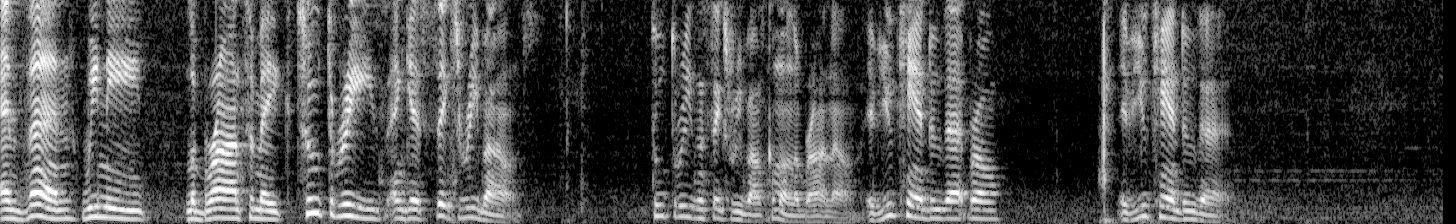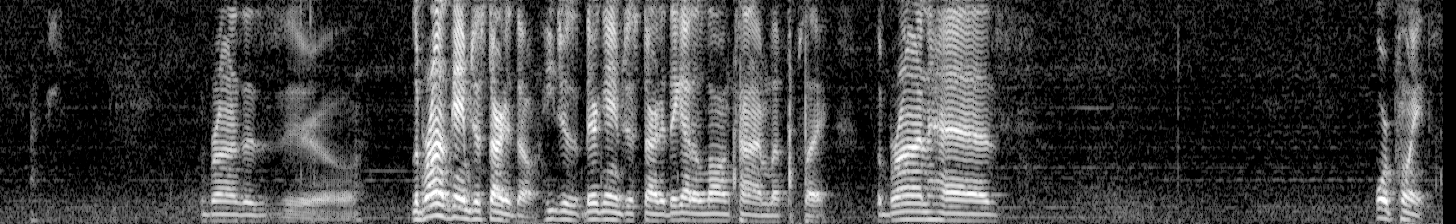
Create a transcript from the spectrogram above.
And then we need LeBron to make two threes and get six rebounds. Two threes and six rebounds. Come on, LeBron, now. If you can't do that, bro, if you can't do that, LeBron's at zero. LeBron's game just started though. He just their game just started. They got a long time left to play. LeBron has four points.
